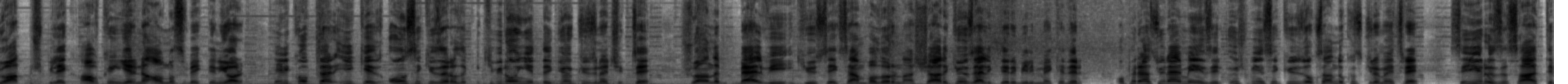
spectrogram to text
U-60 Black Hawk'ın yerini alması bekleniyor. Helikopter ilk kez 18 Aralık 2017'de gökyüzüne çıktı. Şu anda Bellevue 280 Valor'un aşağıdaki özellikleri bilinmektedir. Operasyonel menzil 3899 kilometre, seyir hızı saatte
